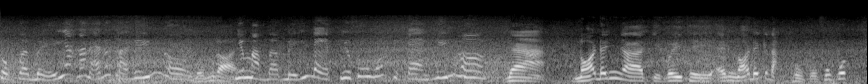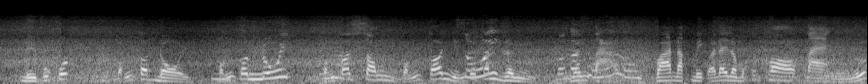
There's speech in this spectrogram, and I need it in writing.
thuộc về biển á, nó đã rất là hiếm rồi. Đúng rồi. Nhưng mà biển đẹp như Phú Quốc thì càng hiếm hơn. Và nói đến à, chị Vi thì em nói đến cái đặc thù của Phú Quốc. Đi Phú Quốc vẫn có đồi, vẫn có núi, vẫn có sông, vẫn có những Suối. cái cánh rừng Vẫn suối tạo và đặc biệt ở đây là một cái kho tàng nước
